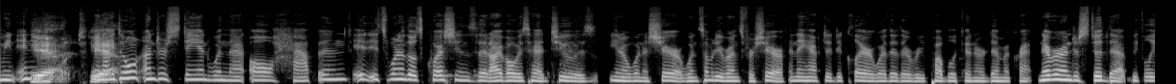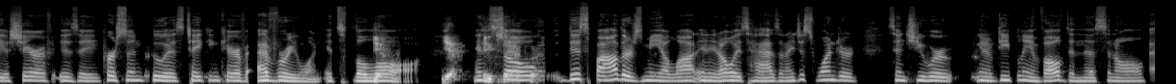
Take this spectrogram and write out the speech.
I mean any Yeah, court. And I don't understand when that all happened. It, it's one of those questions that I've always had too. Is you know when a sheriff when somebody runs for sheriff and they have to declare whether they're Republican or Democrat. Never understood that because a sheriff is a person who is taking care of everyone. It's the Yeah. law. yeah, And exactly. so this bothers me a lot and it always has. And I just wondered since you were, you know, deeply involved in this and all, uh,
